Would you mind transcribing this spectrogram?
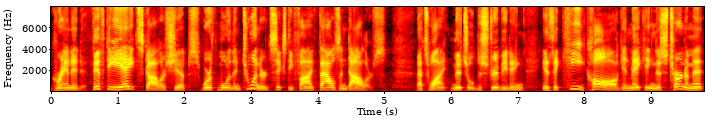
granted 58 scholarships worth more than $265,000. That's why Mitchell Distributing is a key cog in making this tournament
